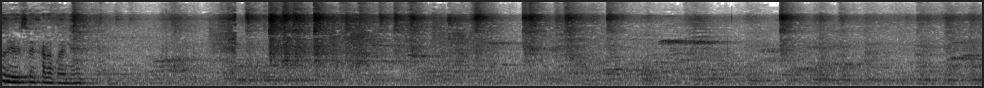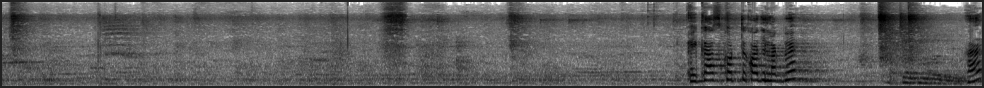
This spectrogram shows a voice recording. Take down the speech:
সুন্দরই হয়েছে খারাপ হয়নি। এই কাজ করতে কয়দিন লাগবে? হ্যাঁ?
